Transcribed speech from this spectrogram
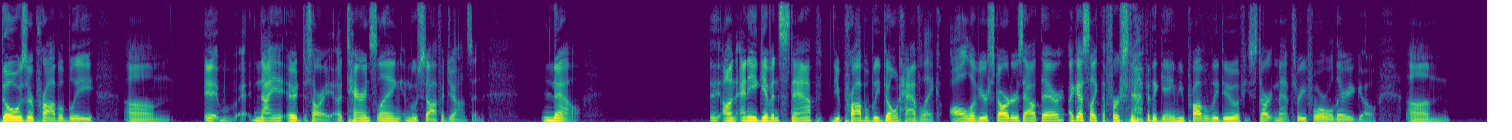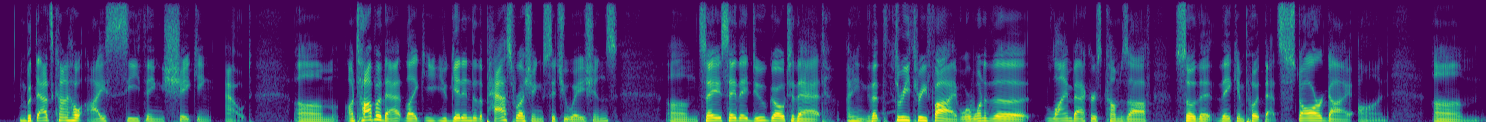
Those are probably um, it, nine, er, sorry, uh, Terrence Lang and Mustafa Johnson. Now, on any given snap, you probably don't have like all of your starters out there. I guess like the first snap of the game, you probably do. If you start in that 3 4, well, there you go. Um, but that's kind of how I see things shaking out. Um, on top of that, like you, you get into the pass rushing situations. Um, say say they do go to that. I mean that three three five, where one of the linebackers comes off so that they can put that star guy on. Um,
